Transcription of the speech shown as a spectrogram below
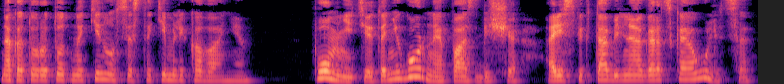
на которую тот накинулся с таким ликованием. «Помните, это не горное пастбище, а респектабельная городская улица»,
